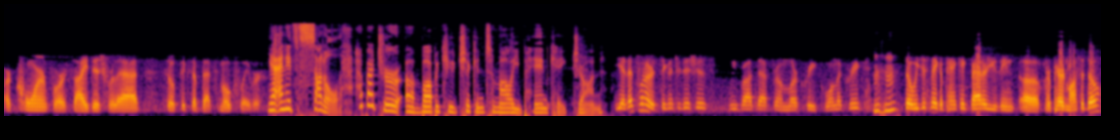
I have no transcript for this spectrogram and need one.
our corn for our side dish for that, so it picks up that smoke flavor. Yeah, and it's subtle. How about your uh, barbecue chicken tamale pancake, John? Yeah, that's one of our signature dishes. We brought that from Lark Creek, Walnut Creek. Mm-hmm. So we just make a pancake batter using uh, prepared masa dough.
